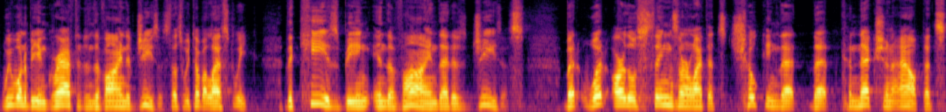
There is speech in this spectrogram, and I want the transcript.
we want to be engrafted in the vine of Jesus. That's what we talked about last week. The key is being in the vine that is Jesus. But what are those things in our life that's choking that, that connection out, that's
